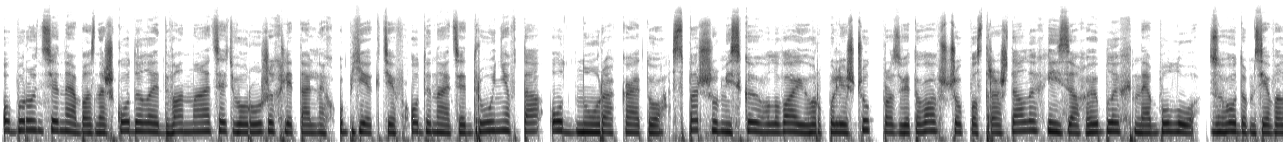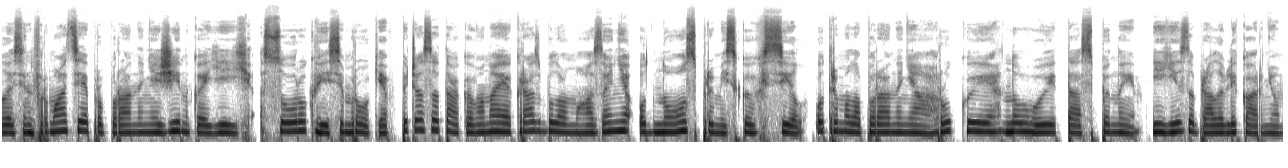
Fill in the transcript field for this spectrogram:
Оборонці неба знешкодили 12 ворожих літальних об'єктів, 11 дронів та одну ракету. Спершу міський голова Ігор Поліщук прозвітував, що постраждалих і загиблих не було. Згодом з'явилась інформація про поранення жінки. Їй 48 років. Під час атаки вона якраз була в магазині одного з приміських сіл. Отримала поранення руки, ноги та спини. Її забрали в лікарню.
